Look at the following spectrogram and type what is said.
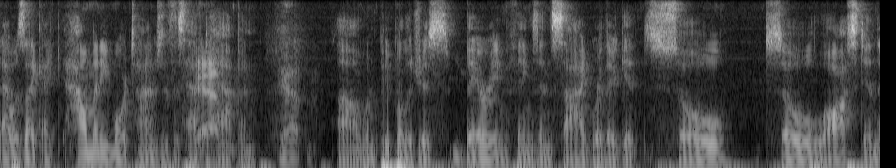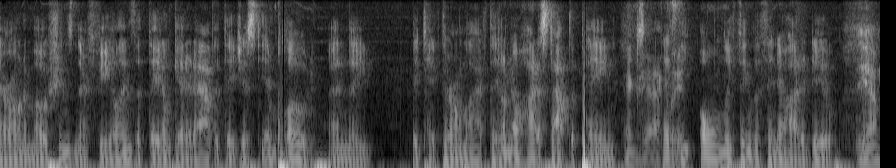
i was like I, how many more times does this have to happen Yeah. uh, when people are just burying things inside where they get so so lost in their own emotions and their feelings that they don't get it out that they just implode and they they take their own life they don't know how to stop the pain Exactly. that's the only thing that they know how to do Yeah.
